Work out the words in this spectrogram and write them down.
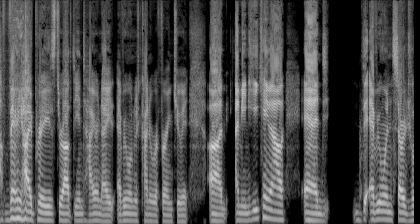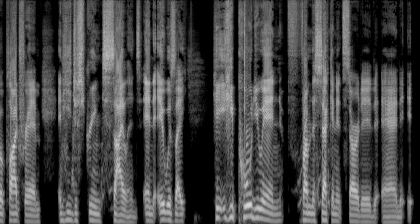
very high praise throughout the entire night. Everyone was kind of referring to it. Um, I mean, he came out and the, everyone started to applaud for him, and he just screamed silence. And it was like he he pulled you in from the second it started, and it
